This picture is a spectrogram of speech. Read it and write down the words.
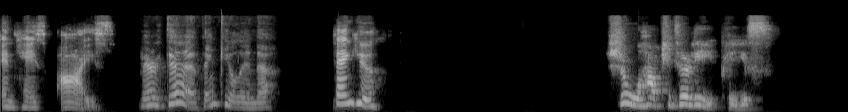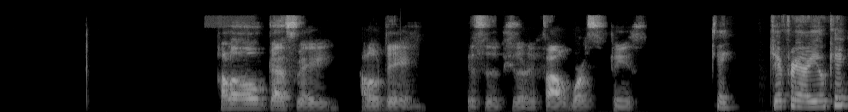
in his eyes. Very good. Thank you linda. Thank you. 15号 Peter Lee please. Hello Jeffrey. Hello Jane this is Peter Lee. Five words please. Okay. Jeffrey are you okay?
